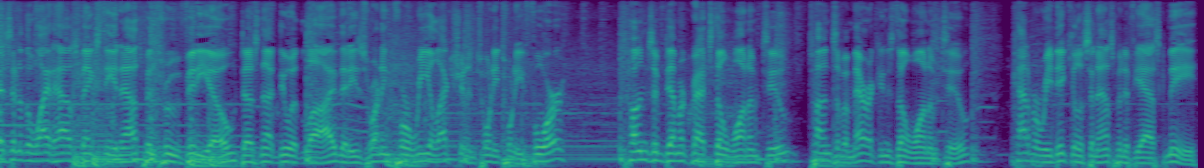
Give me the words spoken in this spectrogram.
The resident of the White House makes the announcement through video, does not do it live, that he's running for re-election in 2024. Tons of Democrats don't want him to. Tons of Americans don't want him to. Kind of a ridiculous announcement, if you ask me.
